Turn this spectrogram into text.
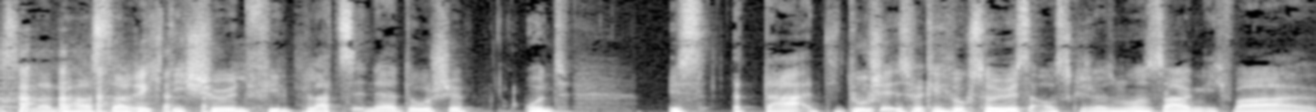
sondern du hast da richtig schön viel Platz in der Dusche und ist da, die Dusche ist wirklich luxuriös ausgestattet, muss man sagen. Ich war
